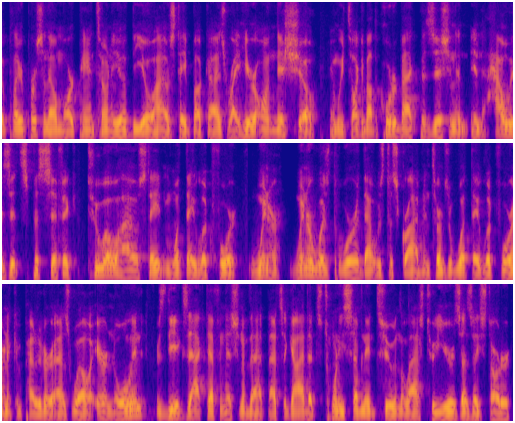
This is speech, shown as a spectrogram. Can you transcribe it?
of Player Personnel, Mark Pantoni of the Ohio State Buckeyes, right here on this show. And we talked about the quarterback position and, and how is it specific to Ohio State and what they look for. Winner. Winner was the word that was described in terms of what they look for in a competitor as well. Air Noland is the exact definition of that. That's a guy that's 27 and 2 in the last two years as a starter,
